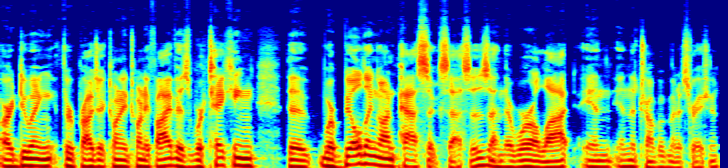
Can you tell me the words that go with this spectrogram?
are doing through Project 2025 is we're taking the we're building on past successes, and there were a lot in in the Trump administration.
